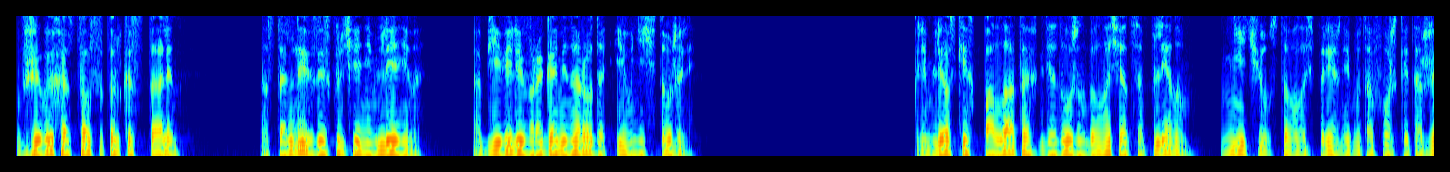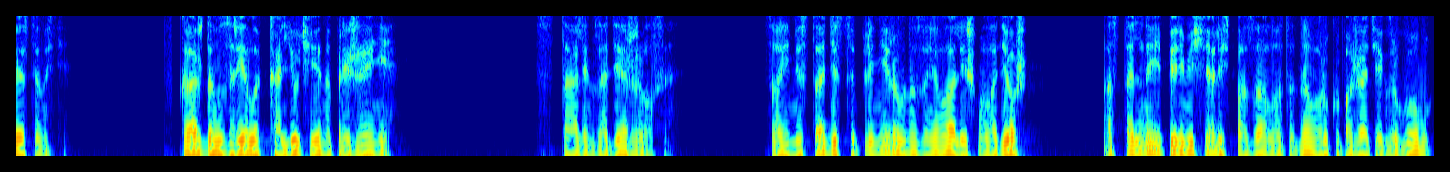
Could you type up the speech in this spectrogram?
в живых остался только Сталин. Остальных, за исключением Ленина, объявили врагами народа и уничтожили. Кремлевских палатах, где должен был начаться пленум, не чувствовалось прежней бутафорской торжественности. В каждом зрело колючее напряжение. Сталин задерживался. Свои места дисциплинированно заняла лишь молодежь. Остальные перемещались по залу от одного рукопожатия к другому.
